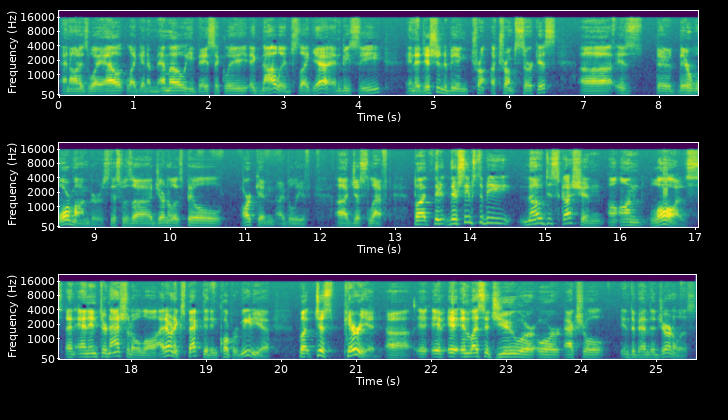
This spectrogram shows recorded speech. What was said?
and on his way out, like in a memo, he basically acknowledged, like, yeah, NBC, in addition to being Trump, a Trump circus, uh, is they're they're warmongers. This was uh, journalist Bill Arkin, I believe, uh, just left. But there, there seems to be no discussion on laws and, and international law. I don't expect it in corporate media, but just period, uh, unless it's you or, or actual independent journalists.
